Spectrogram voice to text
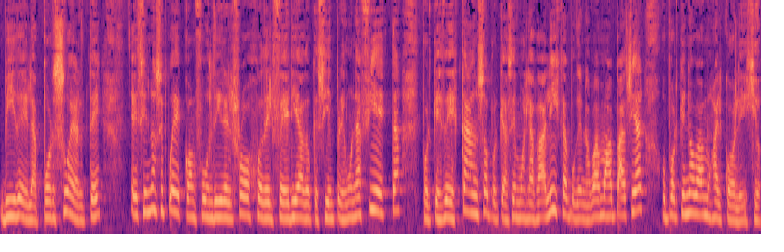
Videla, por suerte. Es decir, no se puede confundir el rojo del feriado, que siempre es una fiesta, porque es descanso, porque hacemos las valijas, porque nos vamos a pasear o porque no vamos al colegio.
